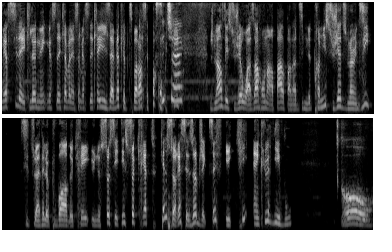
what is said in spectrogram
Merci d'être là, Nick. Merci d'être là, Vanessa. Merci d'être là, Elisabeth. Le petit bonheur, c'est pas C'est compliqué. Chuck. Je lance des sujets au hasard, on en parle pendant 10 minutes. Premier sujet du lundi. Si tu avais le pouvoir de créer une société secrète, quels seraient ses objectifs et qui incluriez-vous? Oh!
